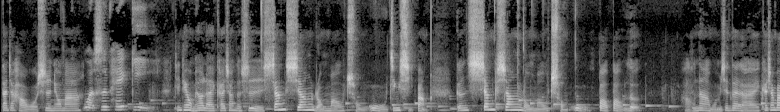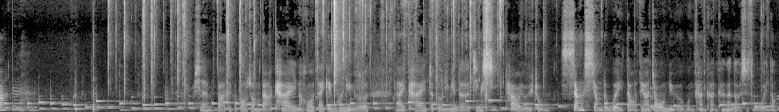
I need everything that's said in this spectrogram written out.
大家好，我是妞妈，我是 Peggy。今天我们要来开箱的是香香绒毛宠物惊喜棒，跟香香绒毛宠物抱抱乐。好，那我们现在来开箱吧。先把这个包装打开，然后再给我女儿来开这个里面的惊喜。它有一种香香的味道，等下叫我女儿闻看看，看看到底是什么味道。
